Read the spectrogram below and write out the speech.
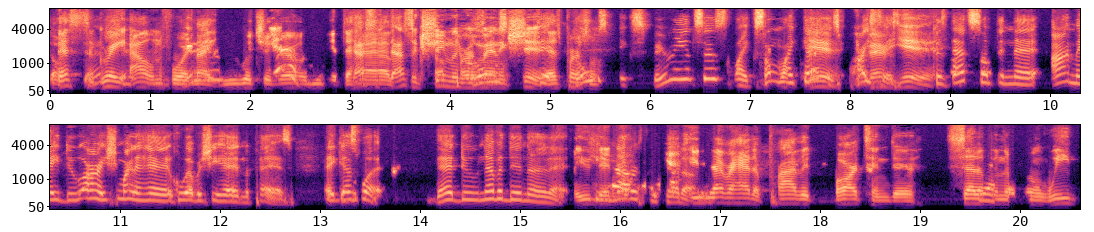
that's a great shit- outing for a night. You with your Yeah. girl, you get to That's have that's extremely romantic shit. Yeah, that's personal. those experiences, like something like that, is very- priceless. yeah. Because that's something that I may do. All right, she might have had whoever she had in the past. Hey, guess what? That dude never did none of that. You he did never set that up. you never had a private bartender set up yeah. in the room. We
